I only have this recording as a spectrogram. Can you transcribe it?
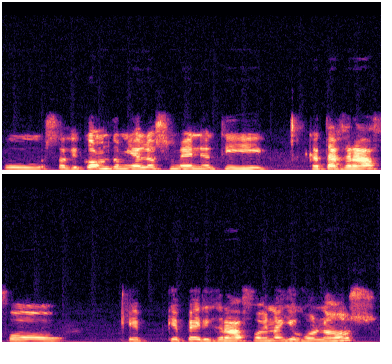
που στο δικό μου το μυαλό σημαίνει ότι καταγράφω και, και περιγράφω ένα γεγονός.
